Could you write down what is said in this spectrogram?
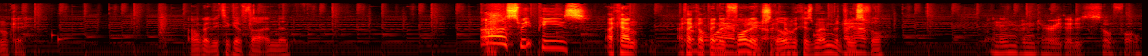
Okay. I'm going to need to give that in then. Oh, sweet peas! I can't I pick up any forage though because my inventory's have- full. An inventory that is so full.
